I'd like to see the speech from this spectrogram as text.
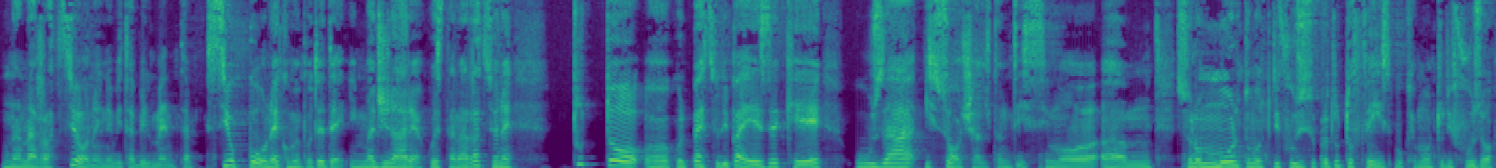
una narrazione inevitabilmente. Si oppone, come potete immaginare, a questa narrazione tutto uh, quel pezzo di paese che usa i social tantissimo, um, sono molto molto diffusi, soprattutto Facebook è molto diffuso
